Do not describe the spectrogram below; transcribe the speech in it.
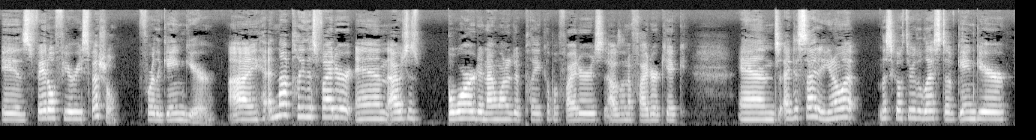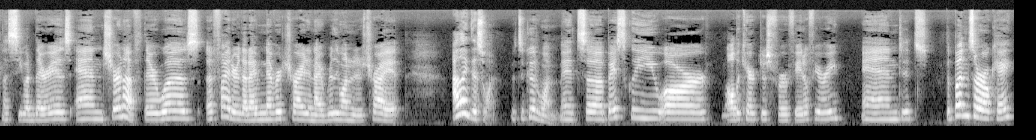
is Fatal Fury Special for the Game Gear. I had not played this fighter and I was just bored and I wanted to play a couple fighters. I was on a fighter kick. And I decided, you know what? let's go through the list of Game Gear. Let's see what there is. And sure enough, there was a fighter that I've never tried and I really wanted to try it. I like this one. It's a good one. It's uh, basically you are all the characters for Fatal Fury, and it's the buttons are okay.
